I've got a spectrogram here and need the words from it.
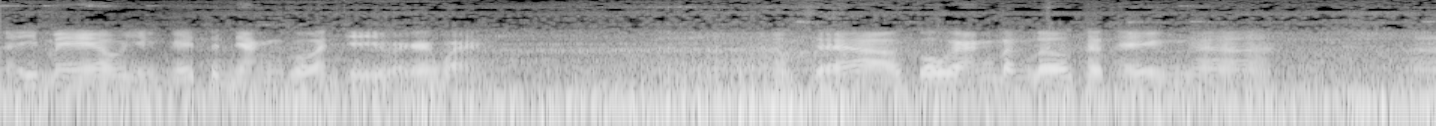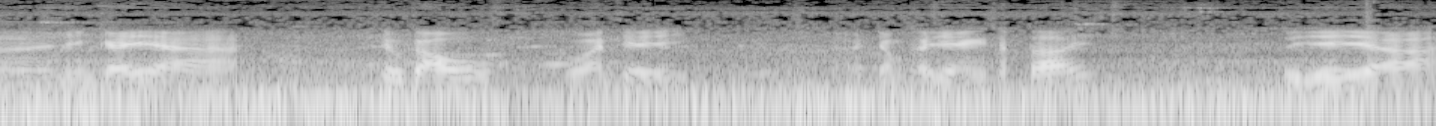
cái email những cái tin nhắn của anh chị và các bạn. À, em sẽ ờ, cố gắng lần lượt thực hiện à, à, những cái à, yêu cầu của anh chị à, trong thời gian sắp tới. Tại vì à,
